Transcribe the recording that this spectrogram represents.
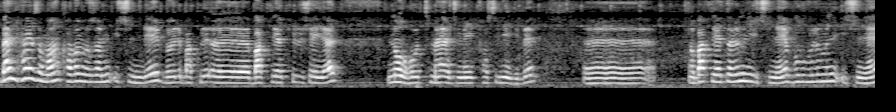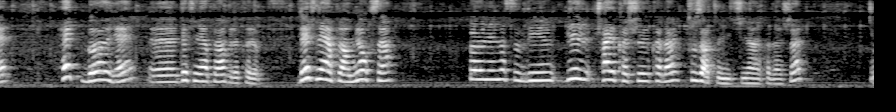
Ben her zaman kavanozların içinde böyle bakli, e, bakliyat türü şeyler nohut, mercimek, fasulye gibi e, bakliyatlarımın içine, bulgurumun içine hep böyle e, defne yaprağı bırakırım. Defne yaprağım yoksa böyle nasıl diyeyim bir çay kaşığı kadar tuz atın içine arkadaşlar. Ee,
